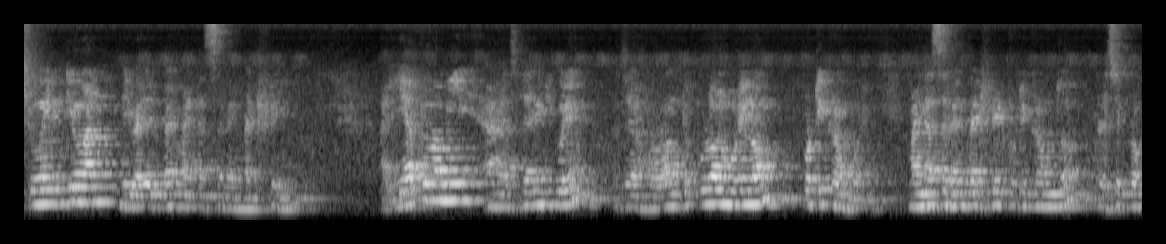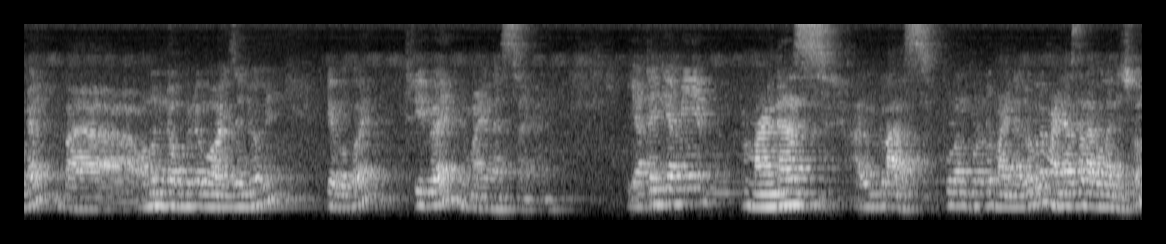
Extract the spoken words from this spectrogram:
twenty one divided by minus seven by three ইয়াতো আমি যেতিয়া আমি কি কৰিম যে হৰণটো পূৰণ কৰি ল'ম প্ৰতিক্ৰম কৰিম। মাইনাছ ছেভেন বাই থ্ৰীৰ প্ৰতিক্ৰমটো ৰেচিপ্ৰকেল বা অনন্য বুলি কোৱা হয় যিহেতু আমি কি হ'বগৈ থ্ৰী বাই মাইনাছ ছেভেন ইয়াতে কি আমি মাইনাছ আৰু প্লাছ পূৰণ কৰোঁতে মাইনাছ হ'বলৈ মাইনাছ দ্বাৰা আগত আনিছোঁ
